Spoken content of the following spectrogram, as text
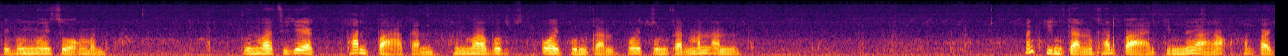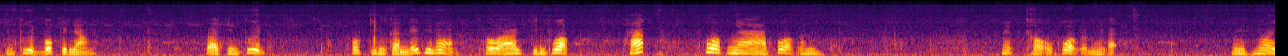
ไปเบิ่งหน่วยสองมันเพิ่นว่าสิแยกพันป่ากันเพิ่นว่าบ่ปล่อยปนกันปล่อยปนกันมันอัน มันกินกันขั้นป่ากินเนื้อเนาะขั้นป่ากินพืชบ่เป็นหยังป่ากินพืชบ่กินกันได้พี่น้องเพราะว่ามันกินพวกพักพวกหญ้าพวกอันเม็ดเข่าพวกอันนี้แหละนี่หน่วย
